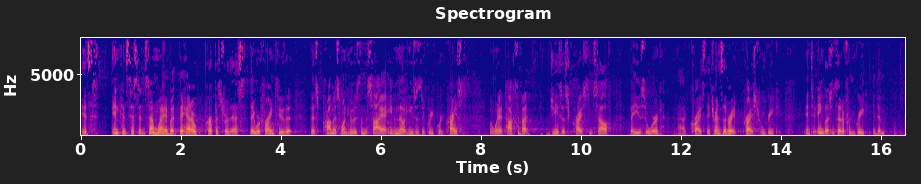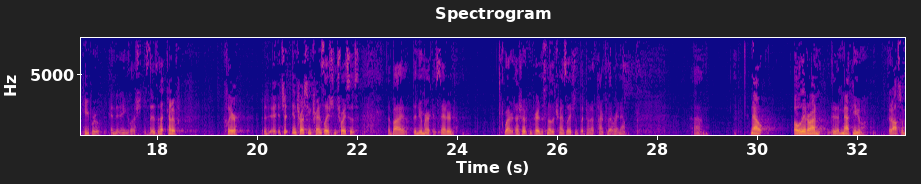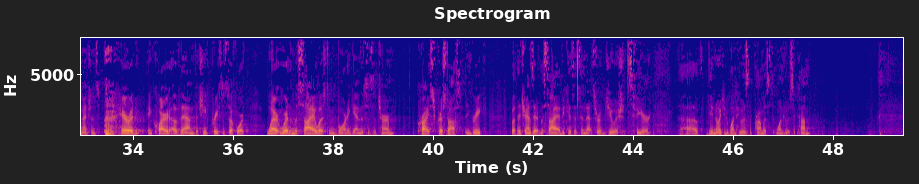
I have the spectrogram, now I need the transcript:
it's inconsistent in some way, but they had a purpose for this. They were referring to the, this promised one who is the Messiah, even though it uses the Greek word Christ. But when it talks about Jesus Christ himself, they use the word uh, Christ. They transliterate Christ from Greek into English instead of from Greek into Hebrew and in English. Is, is that kind of clear? It, it's interesting translation choices by the New American Standard writers. I should have compared this in other translations, but don't have time for that right now. Um, now, oh, later on, Matthew it also mentions Herod inquired of them, the chief priests and so forth, where, where the Messiah was to be born. Again, this is the term Christ, Christos in Greek, but they translate it Messiah because it's in that sort of Jewish sphere uh, of the anointed one who is the promised one who is to come.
